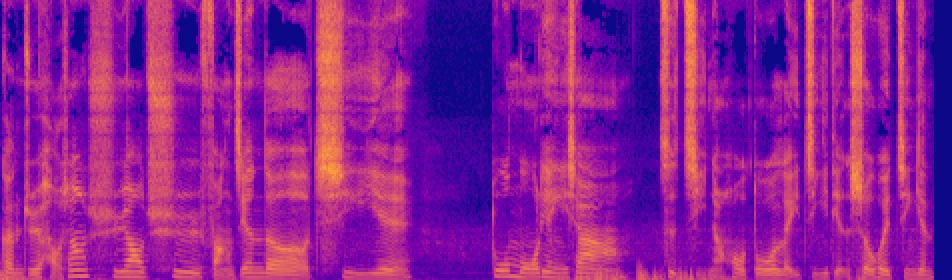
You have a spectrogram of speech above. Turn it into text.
感觉好像需要去坊间的企业多磨练一下自己，然后多累积一点社会经验，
